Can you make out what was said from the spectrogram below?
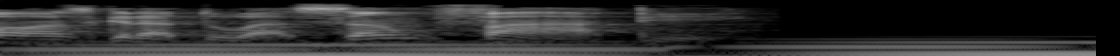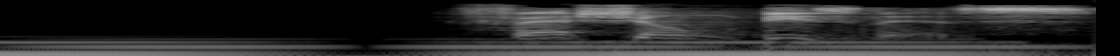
Pós-graduação FAP. Fashion Business.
